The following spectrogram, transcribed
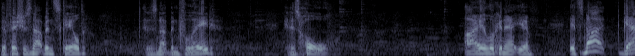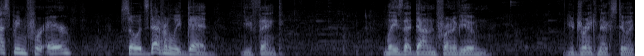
The fish has not been scaled. It has not been filleted. It is whole. Eye looking at you. It's not gasping for air, so it's definitely dead, you think. Lays that down in front of you, and your drink next to it.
